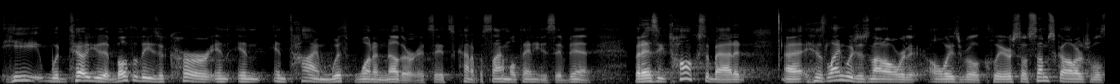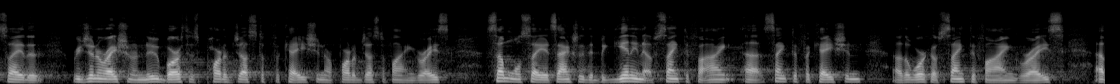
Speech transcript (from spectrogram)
he would tell you that both of these occur in, in, in time with one another. It's, it's kind of a simultaneous event. But as he talks about it, uh, his language is not already, always real clear. So some scholars will say that regeneration or new birth is part of justification or part of justifying grace. Some will say it's actually the beginning of sanctifying, uh, sanctification, uh, the work of sanctifying grace. Uh,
